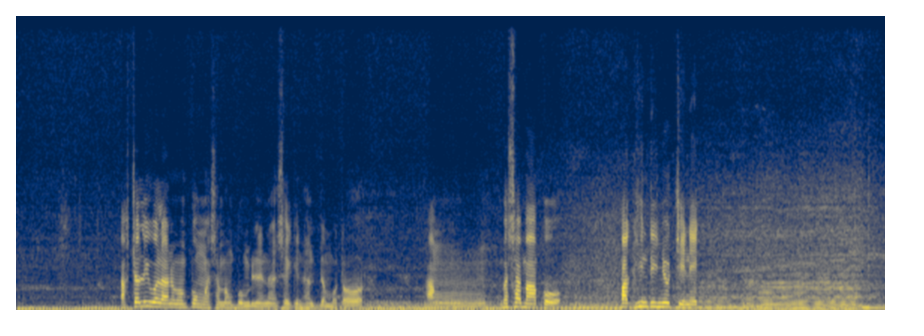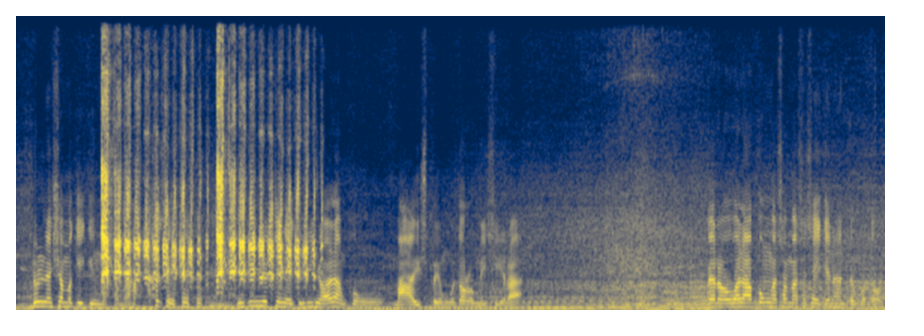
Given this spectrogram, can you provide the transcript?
Actually, wala naman pong masamang bumili ng second hand na motor. Ang masama po, pag hindi nyo chinek, doon lang siya magiging masama. Kasi hindi nyo chinek, hindi nyo alam kung maayos pa yung motor o may sira. Pero wala pong masama sa second hand na motor.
